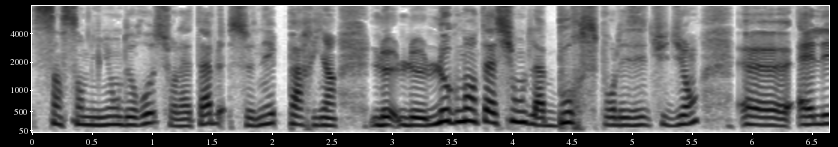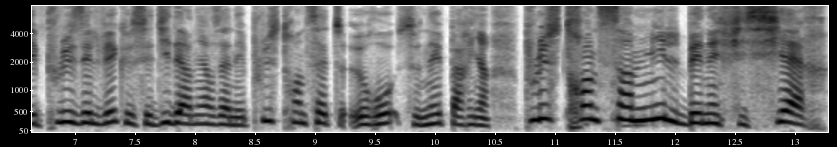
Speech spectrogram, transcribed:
500 millions d'euros sur la table, ce n'est pas rien. L'augmentation de la bourse pour les étudiants, euh, elle est plus élevée que ces dix dernières années, plus 37 euros, ce n'est pas rien. Plus 35 000 bénéficiaires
